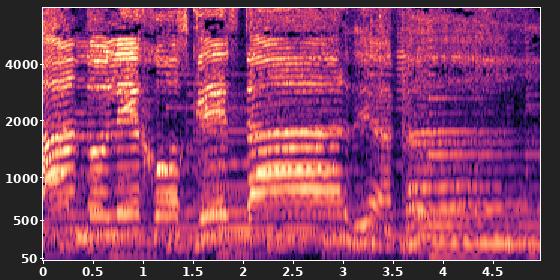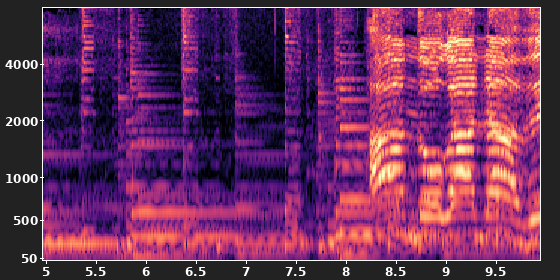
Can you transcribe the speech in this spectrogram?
ando lejos que estar de acá. Ando ganas de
